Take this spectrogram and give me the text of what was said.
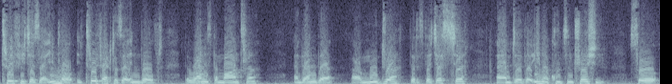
three features are involved, three factors are involved. The one is the mantra, and then the uh, mudra, that is the gesture, and uh, the inner concentration. So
